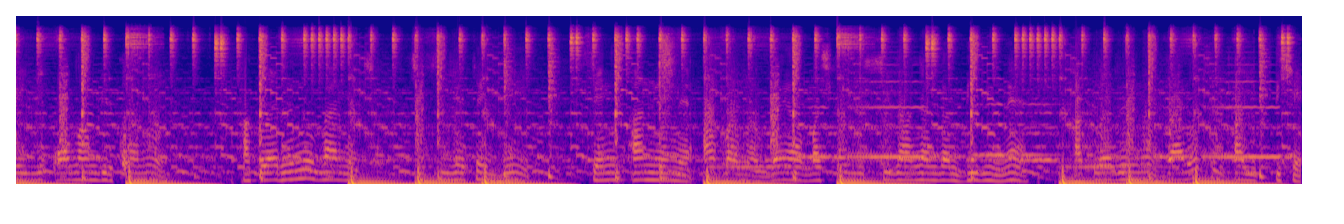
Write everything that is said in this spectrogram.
belli olan bir konu. Haklarını vermek cinsiyete değil. Senin annene, ablana veya başka bir sülalenden birine haklarını vermesin ayıp bir şey.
